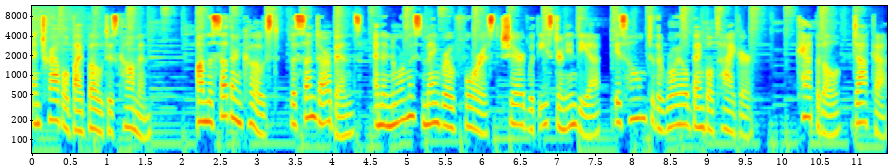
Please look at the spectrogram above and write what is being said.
and travel by boat is common. On the southern coast, the Sundarbans, an enormous mangrove forest shared with eastern India, is home to the Royal Bengal tiger. Capital, Dhaka.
